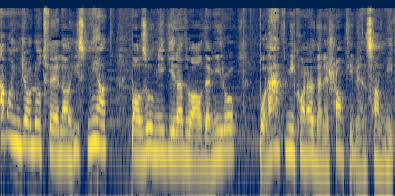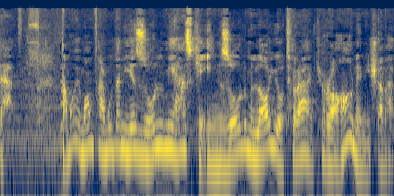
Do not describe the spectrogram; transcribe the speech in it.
اما اینجا لطف الهی است. میاد بازو می‌گیرد و آدمی رو بلند می‌کند و نشاطی به انسان می‌دهد. اما امام فرمودن یه ظلمی هست که این ظلم لا یترک رها نمی شود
